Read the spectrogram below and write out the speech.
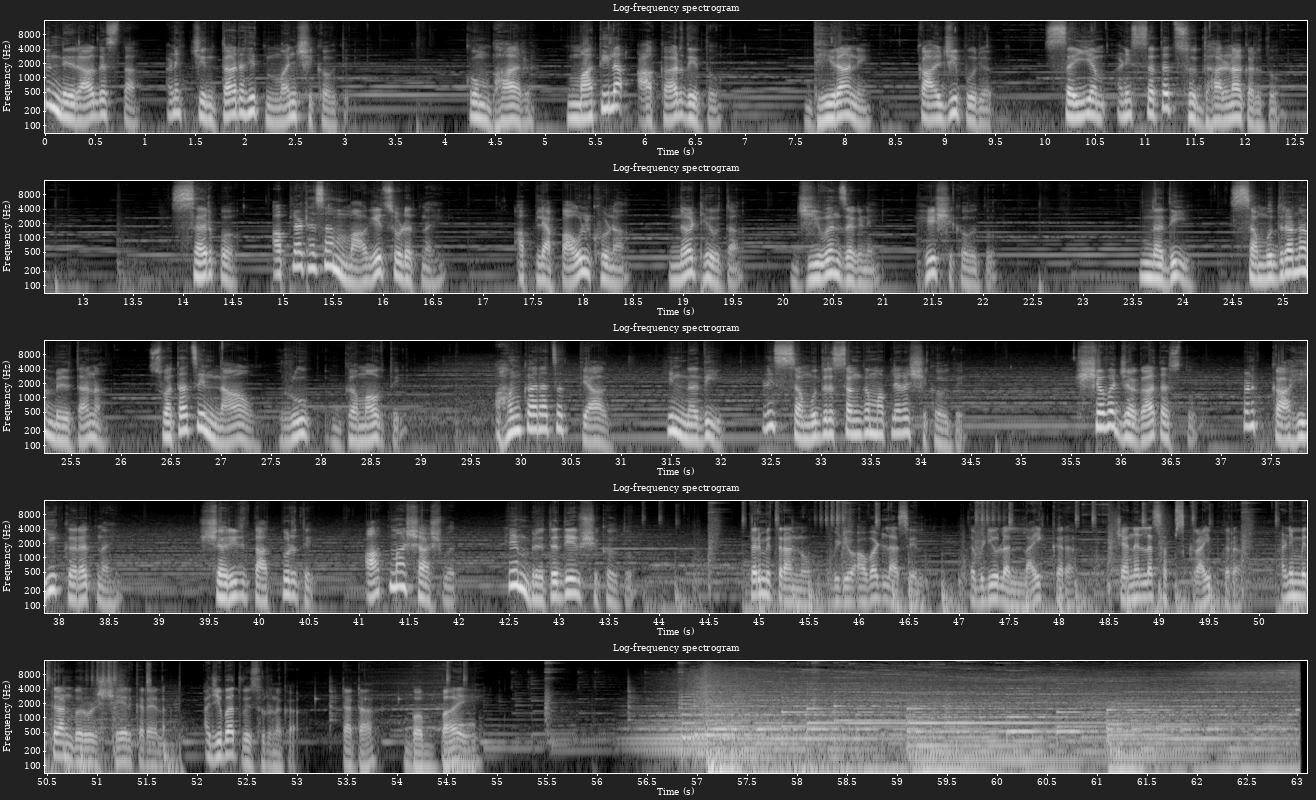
तो निरागसता आणि चिंतारहित मन शिकवते. कुंभार मातीला आकार देतो. धीराने काळजीपूर्वक संयम आणि सतत सुधारणा करतो. सर्प आपला ठसा मागेच सोडत नाही. आपल्या पाऊल खुणा न ठेवता जीवन जगणे हे शिकवतो. नदी समुद्रांना मिळताना स्वतःचे नाव रूप गमावते. अहंकाराचा त्याग ही नदी आणि समुद्र संगम आपल्याला शिकवते. शव जगात असतो पण काहीही करत नाही. शरीर तात्पुरते आत्मा शाश्वत. हे मृतदेव शिकवतो. तर मित्रांनो व्हिडिओ आवडला असेल तर व्हिडिओला लाईक करा चॅनलला सबस्क्राईब करा आणि मित्रांबरोबर शेअर करायला अजिबात विसरू नका. Tata bye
